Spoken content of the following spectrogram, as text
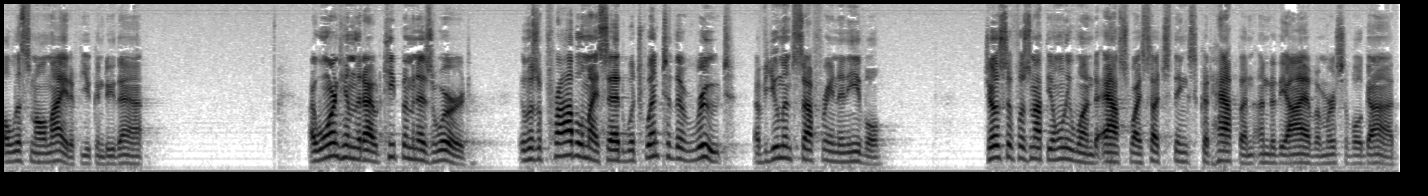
I'll listen all night if you can do that. I warned him that I would keep him in his word. It was a problem, I said, which went to the root of human suffering and evil. Joseph was not the only one to ask why such things could happen under the eye of a merciful God.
